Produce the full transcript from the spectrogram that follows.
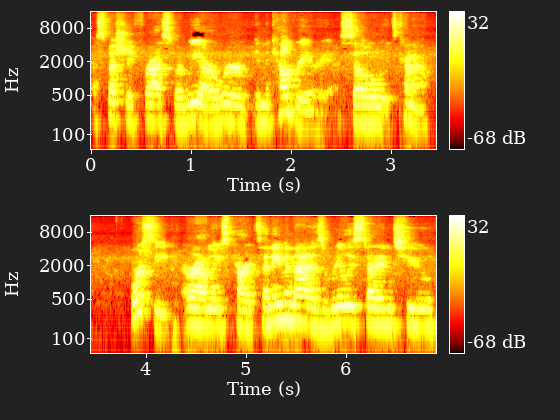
especially for us where we are, we're in the Calgary area, so it's kind of horsey around these parts, and even that is really starting to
